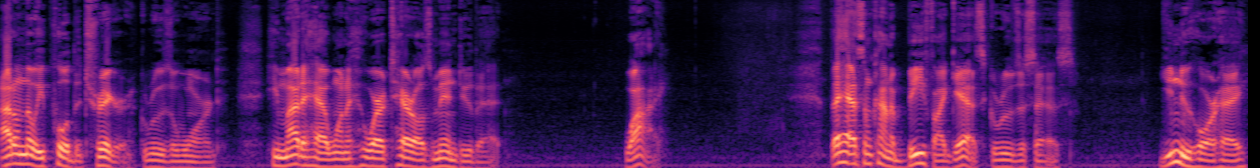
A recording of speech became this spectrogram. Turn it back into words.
I don't know he pulled the trigger, Garuza warned. He might have had one of Huertero's men do that. Why? They had some kind of beef, I guess, Garuza says. You knew Jorge.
